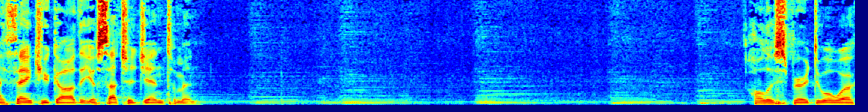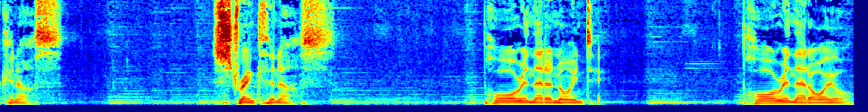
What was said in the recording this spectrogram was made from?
I thank you, God, that you're such a gentleman. Holy Spirit, do a work in us. Strengthen us. Pour in that anointing. Pour in that oil.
